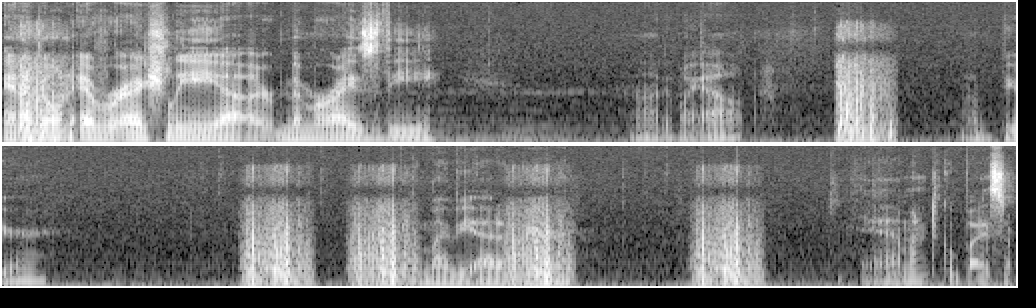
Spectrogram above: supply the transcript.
and I don't ever actually uh, memorize the. Uh, am I out? A beer. I might be out of beer. Yeah, I'm gonna go buy some.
